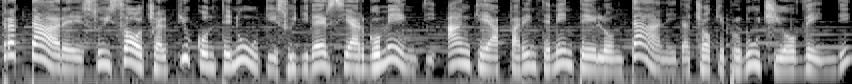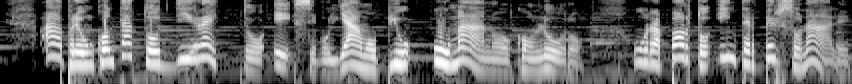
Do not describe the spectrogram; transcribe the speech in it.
Trattare sui social più contenuti sui diversi argomenti, anche apparentemente lontani da ciò che produci o vendi, apre un contatto diretto e, se vogliamo, più umano con loro, un rapporto interpersonale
